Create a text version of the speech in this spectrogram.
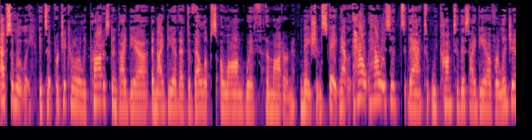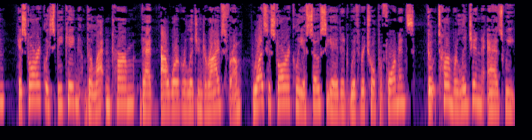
Absolutely. It's a particularly Protestant idea, an idea that develops along with the modern nation state. Now, how, how is it that we come to this idea of religion? Historically speaking, the Latin term that our word religion derives from was historically associated with ritual performance. The term religion, as we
